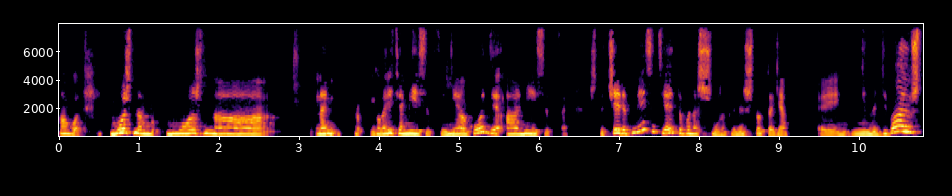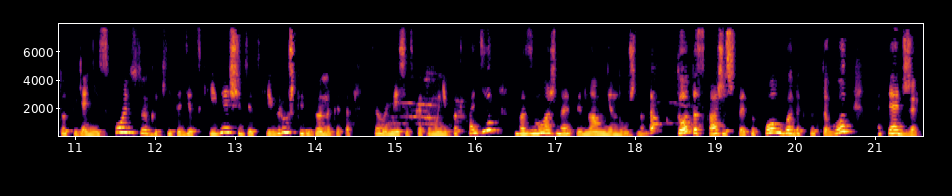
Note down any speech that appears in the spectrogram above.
А вот. Можно, можно на, говорить о месяце, не о годе, а о месяце. Что через месяц я это выношу. Например, что-то я не надеваю, что-то я не использую, какие-то детские вещи, детские игрушки, ребенок это целый месяц к этому не подходил, возможно, это нам не нужно. Да? Кто-то скажет, что это полгода, кто-то год. Опять же,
